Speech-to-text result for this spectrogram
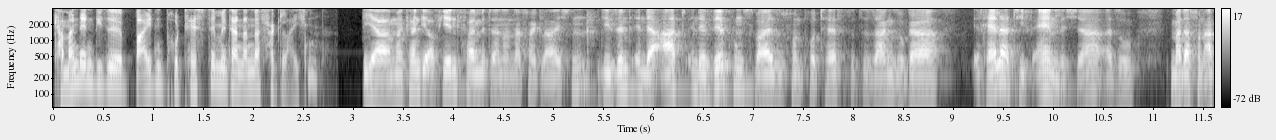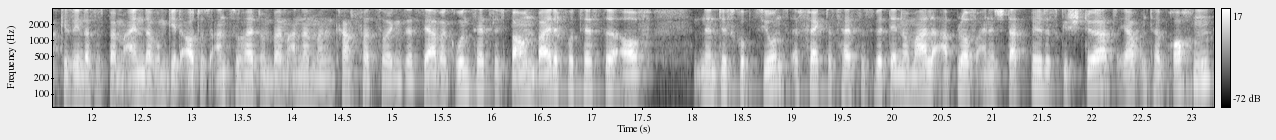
Kann man denn diese beiden Proteste miteinander vergleichen? Ja, man kann die auf jeden Fall miteinander vergleichen. Die sind in der Art, in der Wirkungsweise von Protest sozusagen sogar relativ ähnlich, ja. Also mal davon abgesehen, dass es beim einen darum geht, Autos anzuhalten und beim anderen man in Kraftfahrzeugen setzt. Ja, aber grundsätzlich bauen beide Proteste auf einen Disruptionseffekt. Das heißt, es wird der normale Ablauf eines Stadtbildes gestört, ja, unterbrochen.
